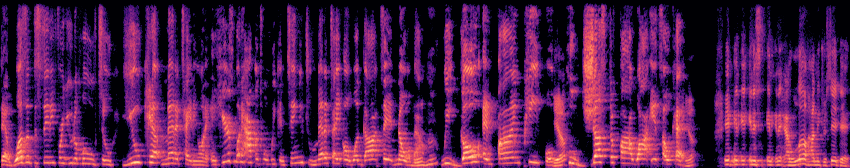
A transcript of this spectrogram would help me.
that wasn't the city for you to move to, you kept meditating on it. And here's what happens when we continue to meditate on what God said no about Mhm. we go and find people Yep. who justify why it's okay. Yeah. And, and, and it's and, and I love how Nitra said that.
